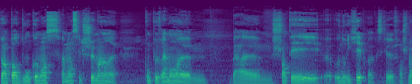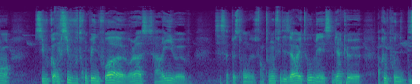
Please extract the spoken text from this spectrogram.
peu importe d'où on commence, vraiment c'est le chemin qu'on peut vraiment bah, euh, chanter et euh, honorifier, quoi. Parce que franchement, si vous quand- si vous vous trompez une fois, euh, voilà, ça, ça arrive. euh, ça, ça peut se tromper. Enfin, tout le monde fait des erreurs et tout, mais c'est bien que après vous prenez des,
